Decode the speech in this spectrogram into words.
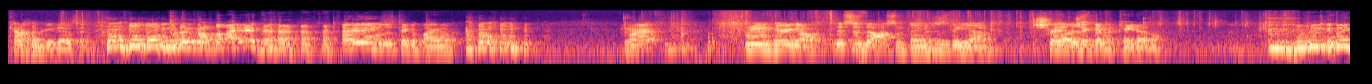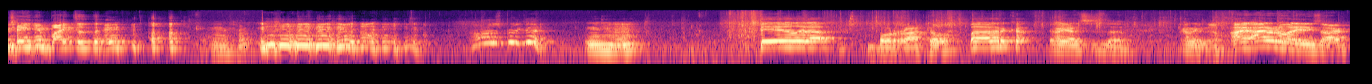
Kind of hungry though, so I'm gonna buy it. Everything will just take a bite of. All right. Mm, here you go. This is the awesome thing. This is the uh, shredded Oh, this is the chicken. potato. He's gonna be taking bites of bite the thing. Oh, that's pretty good. mm-hmm. Fill it up. Borrato. Buttercup. Oh yeah, this is the. I don't even know. I, I don't know what any of these are.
